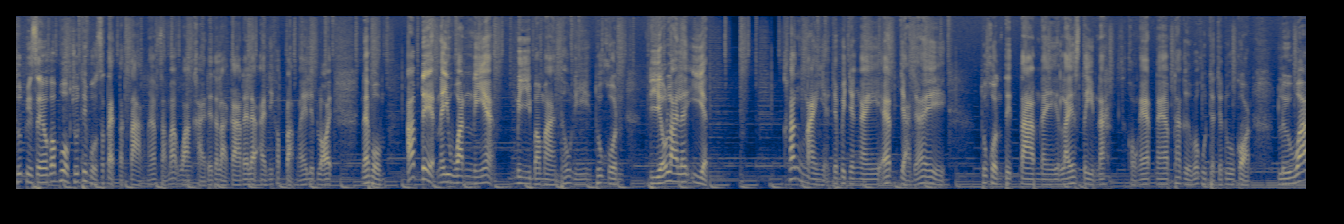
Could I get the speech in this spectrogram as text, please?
ชุดพีเซลก็พวกชุดที่บวกสแตตต่างๆนะครับสามารถวางขายในตลาดกลางได้แล้วอันนี้เขาปรับมาให้เรียบร้อยนะผมอัปเดตในวันนี้มีประมาณเท่านี้ทุกคนเดี๋ยวรายละเอียด ข้างในอะจะเป็นยังไงแอดอยากจะให้ทุกคนติดตามในไลฟ์สตรีมนะของแอดนะครับถ้าเกิดว่าคุณอยากจะดูก่อน หรือว่า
